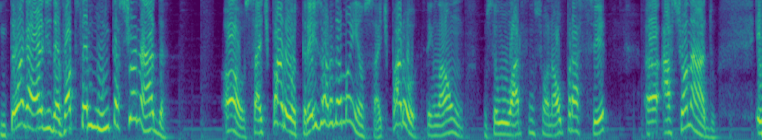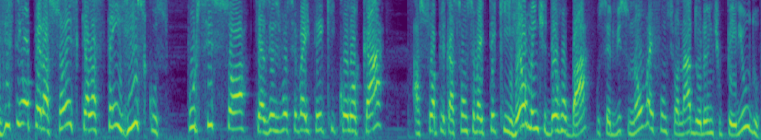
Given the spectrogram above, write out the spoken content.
Então a galera de DevOps é muito acionada. Ó, o site parou, 3 horas da manhã, o site parou. Tem lá um, um celular funcional para ser uh, acionado. Existem operações que elas têm riscos por si só, que às vezes você vai ter que colocar a sua aplicação, você vai ter que realmente derrubar, o serviço não vai funcionar durante o período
